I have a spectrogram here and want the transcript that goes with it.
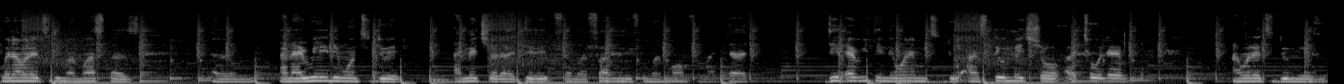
when I wanted to do my masters, um, and I really didn't want to do it, I made sure that I did it for my family, for my mom, for my dad. Did everything they wanted me to do, and still made sure I told them I wanted to do music.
